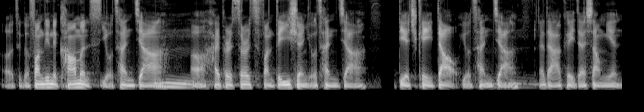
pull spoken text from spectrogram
呃，这个 Funding the Commons 有参加，啊、嗯呃、，HyperThreads Foundation 有参加，DHK DAO 有参加，嗯、那大家可以在上面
